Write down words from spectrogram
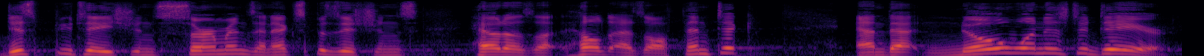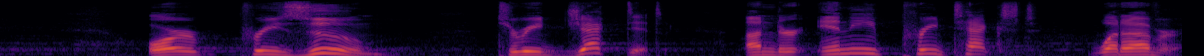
disputations, sermons, and expositions held as, held as authentic, and that no one is to dare or presume to reject it under any pretext whatever.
